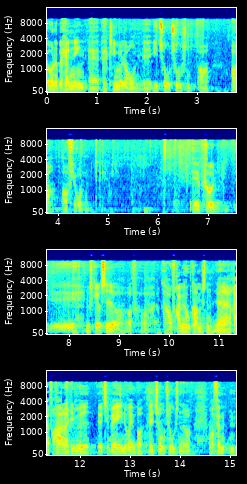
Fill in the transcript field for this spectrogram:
under behandlingen af, af klimaloven øh, i 2000 og og, 14. Øh, på, øh, nu skal jeg jo sidde og, og, og grave frem i hukommelsen af referater af det møde øh, tilbage i november øh, 2015,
